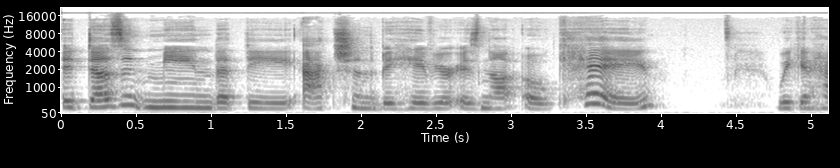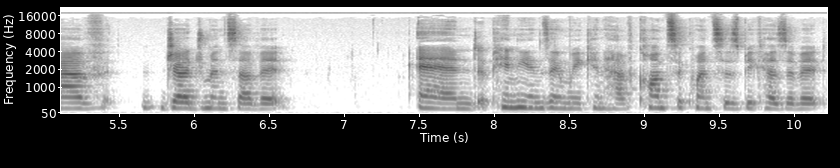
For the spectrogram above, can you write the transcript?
it doesn't mean that the action, the behavior is not okay. We can have judgments of it and opinions and we can have consequences because of it,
